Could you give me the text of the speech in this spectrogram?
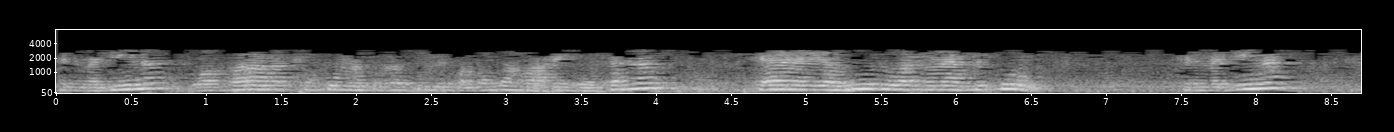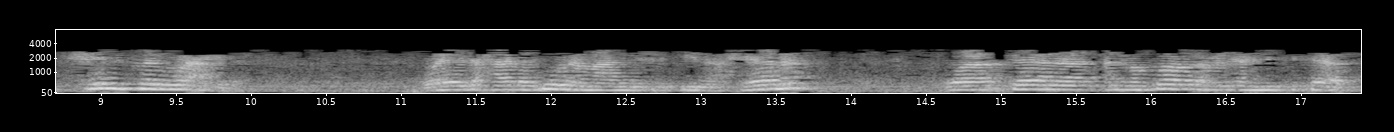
في المدينة وقامت حكومة الرسول صلى الله عليه وسلم كان اليهود والمنافقون في المدينة حلفا واحدا ويتحالفون مع المشركين أحيانا وكان النصارى من أهل الكتاب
